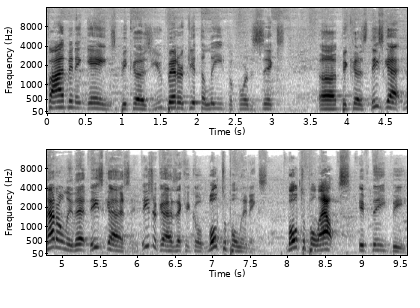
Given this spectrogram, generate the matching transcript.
Five inning games because you better get the lead before the sixth. Uh, because these guys, not only that, these guys, these are guys that can go multiple innings, multiple outs if need be.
